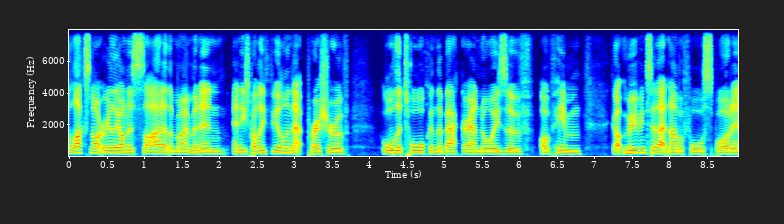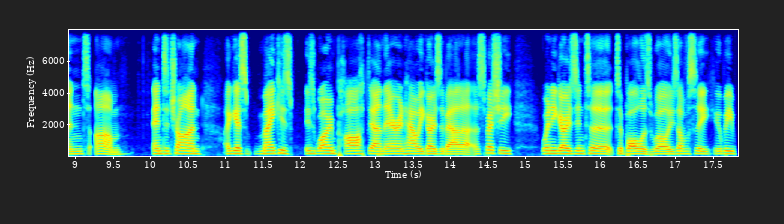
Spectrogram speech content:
the luck's not really on his side at the moment, and and he's probably feeling that pressure of all the talk and the background noise of of him got moving to that number four spot and um and to try and I guess make his his own path down there and how he goes about it, especially when he goes into to bowl as well. He's obviously he'll be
